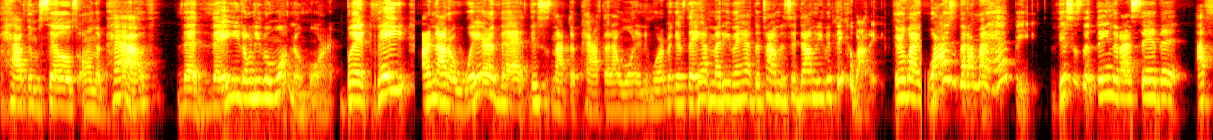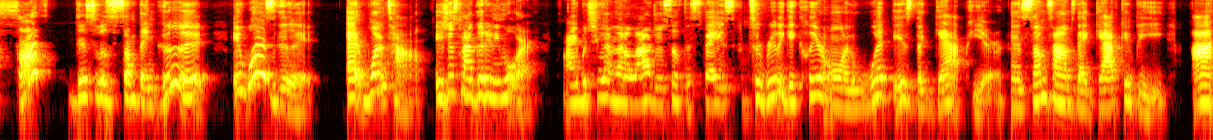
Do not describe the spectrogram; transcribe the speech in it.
have themselves on the path that they don't even want no more. But they are not aware that this is not the path that I want anymore because they have not even had the time to sit down and even think about it. They're like, why is it that I'm not happy? This is the thing that I said that I thought this was something good. It was good at one time. It's just not good anymore. Right. But you have not allowed yourself the space to really get clear on what is the gap here. And sometimes that gap could be I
